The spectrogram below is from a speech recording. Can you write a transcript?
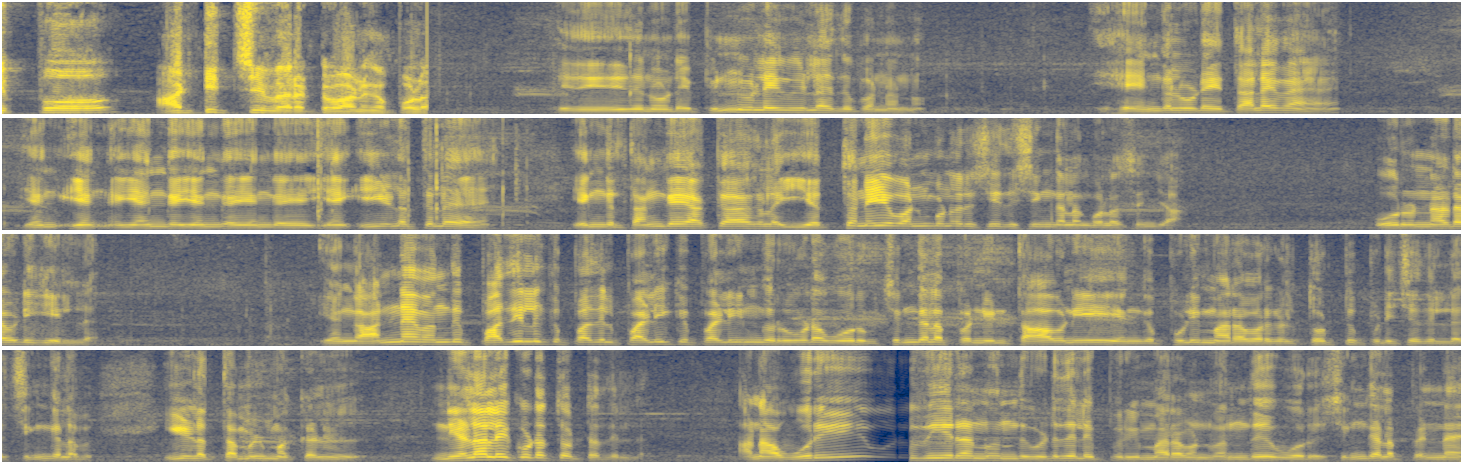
இப்போ அடிச்சு விரட்டுவானுங்க போல. இது இதனுடைய பின்விளைவுகளை இது பண்ணணும். எங்களுடைய தலைவன் எங் எங் எங்கள் எங்கள் எங்கள் ஈழத்தில் எங்கள் தங்கை அக்காக்களை எத்தனையோ வன்புணர்வு செய்து சிங்களம் கொலை செஞ்சான். ஒரு நடவடிக்கை இல்லை. எங்கள் அண்ணன் வந்து பதிலுக்கு பதில் பழிக்கு பழிங்கிற கூட ஒரு சிங்கள பெண்ணின் தாவணியை எங்கள் புலி மறவர்கள் தொட்டு பிடிச்சதில்லை. சிங்கள ஈழத் தமிழ் மக்கள் நிழலை கூட தொட்டதில்லை. ஆனால் ஒரே ஒரு வீரன் வந்து விடுதலை புலி மறவன் வந்து ஒரு சிங்கள பெண்ணை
